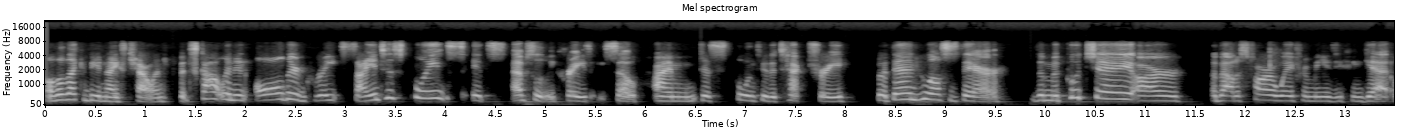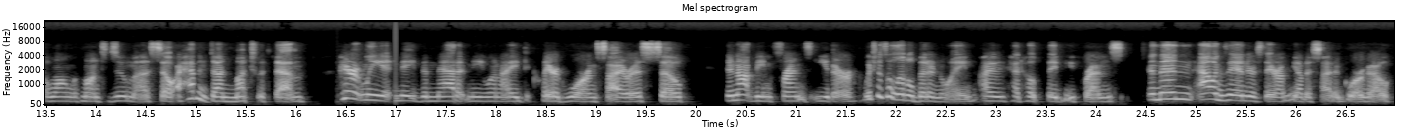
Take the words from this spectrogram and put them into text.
Although that could be a nice challenge. But Scotland and all their great scientist points, it's absolutely crazy. So I'm just pulling through the tech tree. But then who else is there? The Mapuche are about as far away from me as you can get, along with Montezuma. So I haven't done much with them. Apparently, it made them mad at me when I declared war on Cyrus. So they're not being friends either, which is a little bit annoying. I had hoped they'd be friends. And then Alexander's there on the other side of Gorgo.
